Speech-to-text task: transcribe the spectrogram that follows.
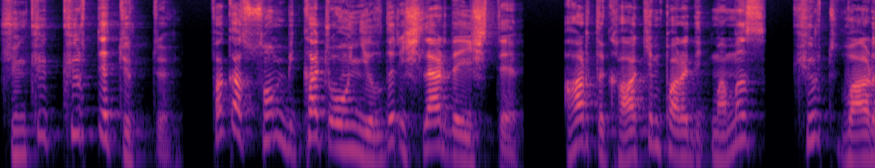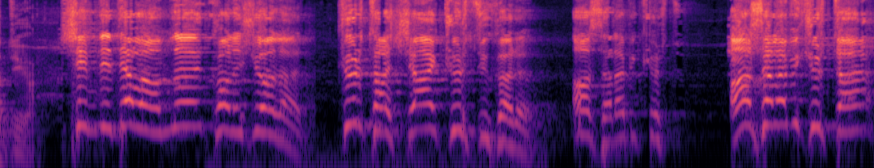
Çünkü Kürt de Türktü. Fakat son birkaç on yıldır işler değişti. Artık hakim paradigmamız Kürt var diyor. Şimdi devamlı konuşuyorlar. Kürt aşağı, Kürt yukarı. Al sana bir Kürt. Al sana bir Kürt daha.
